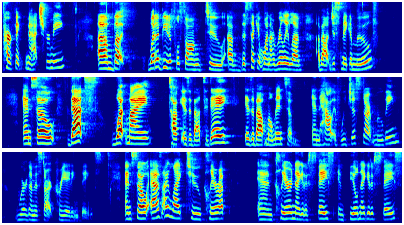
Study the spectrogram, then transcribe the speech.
perfect match for me. Um, but what a beautiful song too. Um, the second one I really loved about just make a move. And so that's what my talk is about today, is about momentum and how if we just start moving, we're gonna start creating things. And so as I like to clear up and clear negative space and feel negative space,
